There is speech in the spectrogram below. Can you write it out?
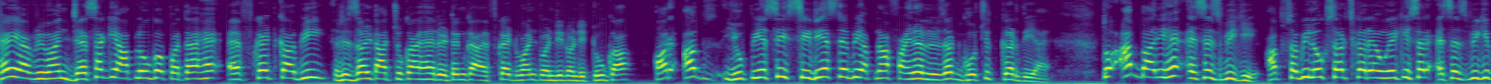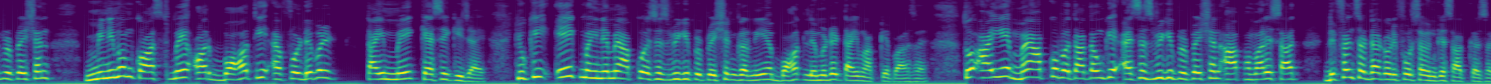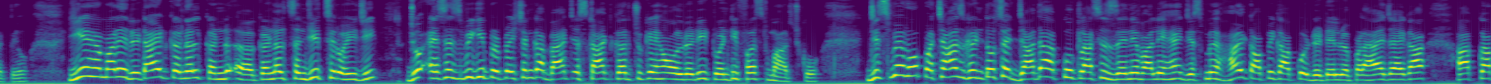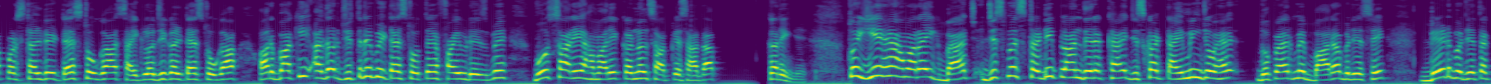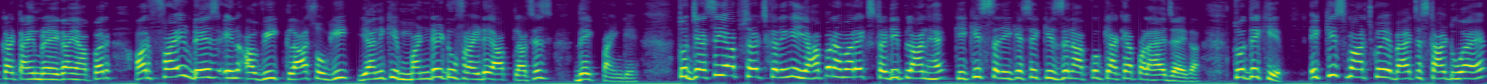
है hey everyone जैसा कि आप लोगों को पता है एफकेट का भी रिज़ल्ट आ चुका है रिटर्न का एफकेट वन 2022 का। और अब यूपीएससी सीडीएस ने भी अपना फाइनल रिज़ल्ट घोषित कर दिया है। तो अब बारी है एसएसबी की। अब सभी लोग सर्च कर रहे होंगे कि सर एसएसबी की प्रिपरेशन मिनिमम कॉस्ट में और बहुत ही अफोर्डेबल टाइम में कैसे की जाए? क्योंकि एक महीने में आपको एसएसबी की प्रिपरेशन करनी है, बहुत लिमिटेड टाइम आपके पास है। तो आइए मैं आपको बताता हूँ कि एसएसबी की प्रिपरेशन आप हमारे साथ डिफेंस अड्डा ट्वेंटी फोर सेवन के साथ कर सकते हो। ये हमारे retired colonel colonel Sanjeet Sirohi ji, जो एसएसबी की प्रिपरेशन का बैच स्टार्ट कर चुके हैं ऑलरेडी ट्वेंटी मार्च को, जिसमें वो पचास घंटों से ज़्यादा आपको क्लासेस देने वाले हैं, जिसमें हर टॉपिक आपको डिटेल में पढ़ाया जाएगा। आपका पर्सनैलिटी टेस्ट होगा साइकोलॉजिकल टेस्ट होगा, और बाकी अदर जितने भी टेस्ट होते हैं फाइव डेज़ में, वो सारे हमारे कर्नल साहब के साथ आप करेंगे। तो ये है हमारा एक बैच जिसमें स्टडी प्लान दे रखा है, जिसका टाइमिंग जो है दोपहर में 12 बजे से डेढ़ बजे तक का टाइम रहेगा यहाँ पर, और five days in a week class होगी, यानी कि मंडे टू फ्राइडे आप क्लासेस देख पाएँगे। तो जैसे ही आप सर्च करेंगे, यहाँ पर हमारा एक स्टडी प्लान है कि किस तरीके से किस दिन आपको क्या क्या पढ़ाया जाएगा। तो देखिए, इक्कीस मार्च को यह बैच स्टार्ट हुआ है।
